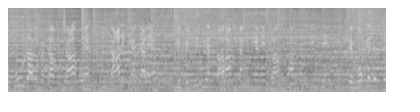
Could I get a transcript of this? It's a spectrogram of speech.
ਸਕੂਲ ਦਾ ਵੀ ਵੱਡਾ ਬਚਾਅ ਹੋਇਆ ਕਿਉਂਕਿ ਨਾਲ ਹੀ ਕਿਹਾ ਜਾ ਰਿਹਾ ਕਿ ਬਿਜਲੀ ਦੀਆਂ ਤਾਰਾਂ ਵੀ ਲੱਗਦੀਆਂ ਨੇ, ਟਰਾਂਸਫਾਰਮਰ ਵੀ ਨੇ ਤੇ ਮੌਕੇ ਦੇ ਉੱਤੇ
